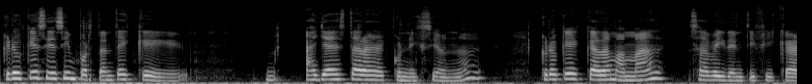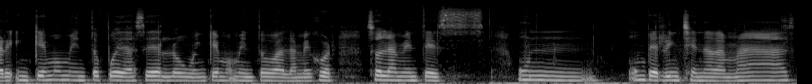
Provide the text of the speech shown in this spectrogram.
creo que sí es importante que haya esta conexión, ¿no? Creo que cada mamá sabe identificar en qué momento puede hacerlo o en qué momento a lo mejor solamente es un, un berrinche nada más,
